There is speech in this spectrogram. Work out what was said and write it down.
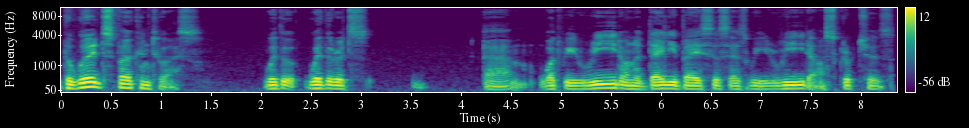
The word spoken to us whether whether it's um, what we read on a daily basis as we read our scriptures,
